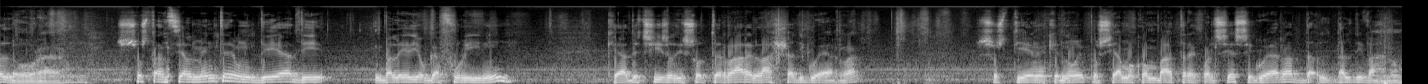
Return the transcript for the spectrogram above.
Allora, sostanzialmente è un'idea di Valerio Gaffurini che ha deciso di sotterrare l'ascia di guerra, sostiene che noi possiamo combattere qualsiasi guerra dal, dal divano,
